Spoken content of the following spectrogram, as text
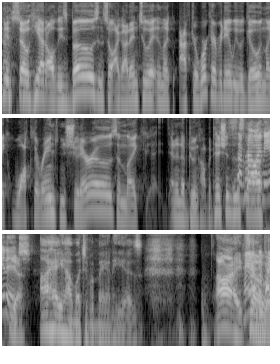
And so he had all these bows. And so I got into it. And like after work every day, we would go and like walk the range and shoot arrows and like ended up doing competitions and stuff. Somehow I stuff. manage. I hate how much of a man he is. All right. Half a So Anyways.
